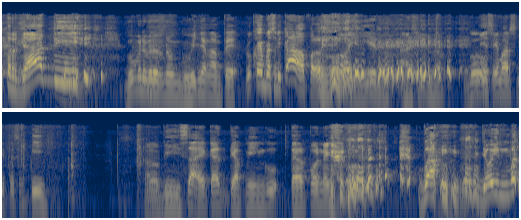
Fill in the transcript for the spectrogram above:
terjadi, gue bener-bener nungguin yang sampai, Lu kayak berasa di kapal. oh iya no, asli no, gue, iya sih harus gitu sih. ih, kalau bisa ya kan tiap minggu telepon ya kan, bang, join bang,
